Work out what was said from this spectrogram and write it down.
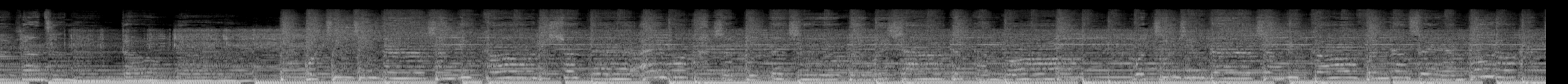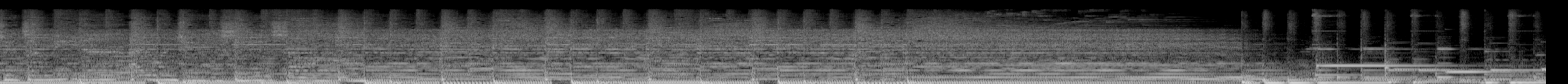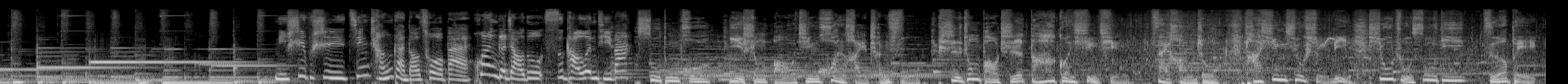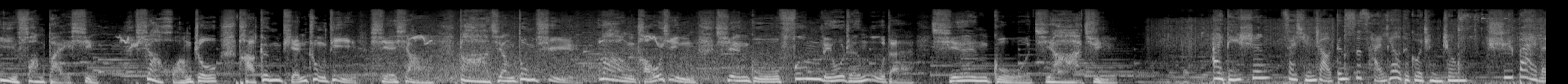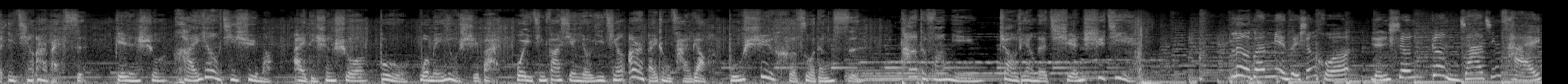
你是不是经常感到挫败？换个角度思考问题吧。苏东坡一生饱经宦海沉浮，始终保持达观性情。在杭州，他兴修水利，修筑苏堤，泽被一方百姓；下黄州，他耕田种地，写下“大江东去，浪淘尽，千古风流人物”的千古佳句。爱迪生在寻找灯丝材料的过程中，失败了一千二百次。别人说还要继续吗？爱迪生说不，我没有失败，我已经发现有一千二百种材料不适合做灯丝。他的发明照亮了全世界。乐观面对生活，人生更加精彩。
